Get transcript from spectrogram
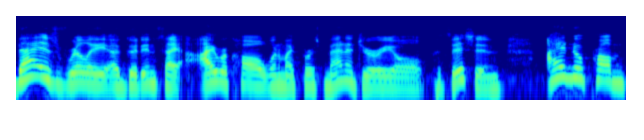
that is really a good insight. I recall one of my first managerial positions. I had no problem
